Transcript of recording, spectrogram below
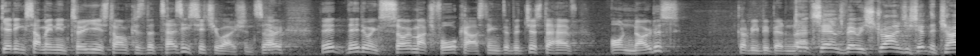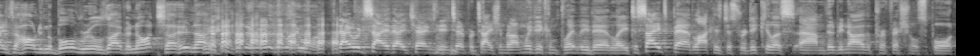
getting some in in two years' time because of the Tassie situation? So Yep. they're, they're doing so much forecasting, but just to have on notice, got to be a bit better than that. That sounds very strange, except they changed the holding the ball rules overnight, so who knows? They can do whatever they want. They would say they changed the interpretation, but I'm with you completely there, Leigh. To say it's bad luck is just ridiculous. Um, there'd be no other professional sport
